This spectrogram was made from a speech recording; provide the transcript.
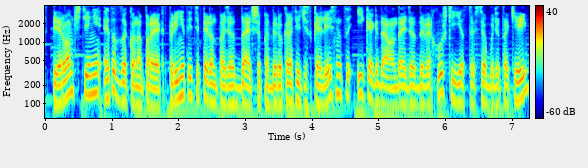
В первом чтении этот законопроект принят, и теперь он пойдет дальше по бюрократической лестнице, и когда он дойдет до верхушки, если все будет окей,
